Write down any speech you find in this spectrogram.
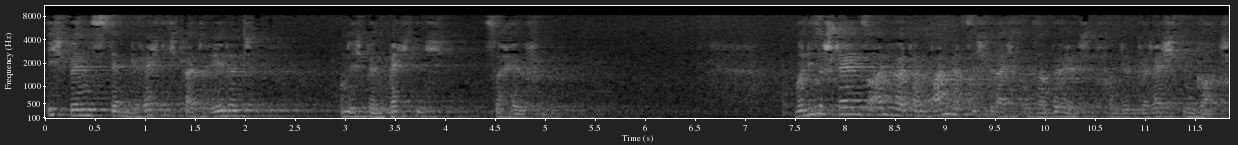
Ich bin's, der in Gerechtigkeit redet und ich bin mächtig zu helfen. Wenn man diese Stellen so anhört, dann wandelt sich vielleicht unser Bild von dem gerechten Gott.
